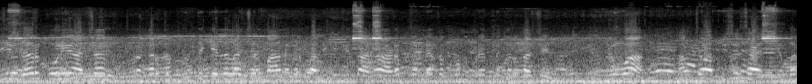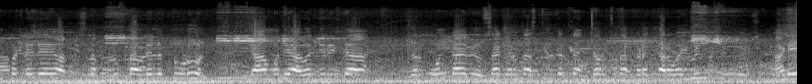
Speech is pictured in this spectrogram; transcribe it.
की जर कोणी अशा प्रकारचं कृत्य केलेलं असेल महानगरपालिकेची जागा हडप करण्याचा कोण प्रयत्न करत असेल किंवा आमच्या ऑफिसेस आहेत ते बंद पडलेले ऑफिसला कुलूप लावलेलं तोडून त्यामध्ये अवैधरित्या जर कोण काय व्यवसाय करत असतील तर त्यांच्यावर सुद्धा कडक कारवाई होईल. आणि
